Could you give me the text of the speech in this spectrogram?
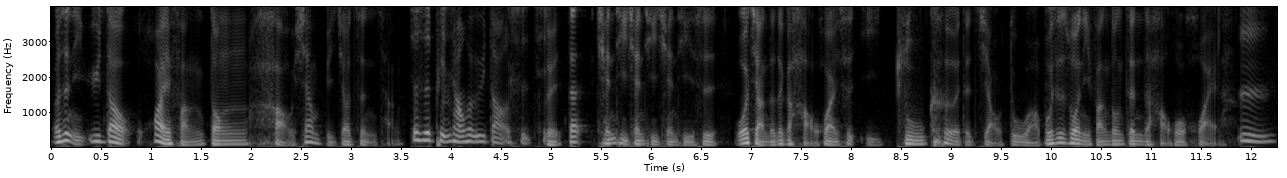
而是你遇到坏房东好像比较正常。就是平常会遇到的事情，对，但前提前提前提是我讲的这个好坏是以租客的角度啊，不是说你房东真的好或坏啦。嗯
